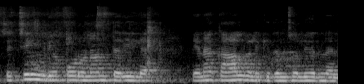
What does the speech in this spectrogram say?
ஸ்டிச்சிங் வீடியோ போடணும்னு தெரியல. ஏன்னா கால் வலிக்குதுன்னு சொல்லியிருந்தேன்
